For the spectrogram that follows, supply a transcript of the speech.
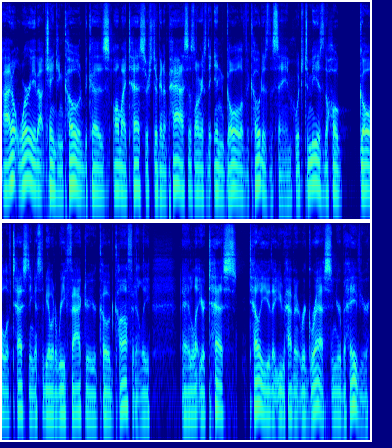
I don't worry about changing code because all my tests are still going to pass as long as the end goal of the code is the same, which to me is the whole goal of testing is to be able to refactor your code confidently and let your tests tell you that you haven't regressed in your behavior.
